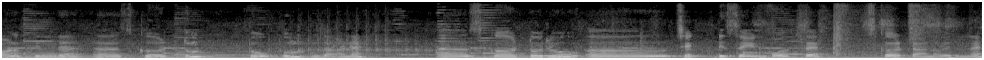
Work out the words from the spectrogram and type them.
ഓണത്തിന്റെ സ്കേർട്ടും ടോപ്പും ഇതാണ്. സ്കേർട്ട് ഒരു ചെക്ക് ഡിസൈൻ പോലത്തെ സ്കേർട്ടാണ് വരുന്നത്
